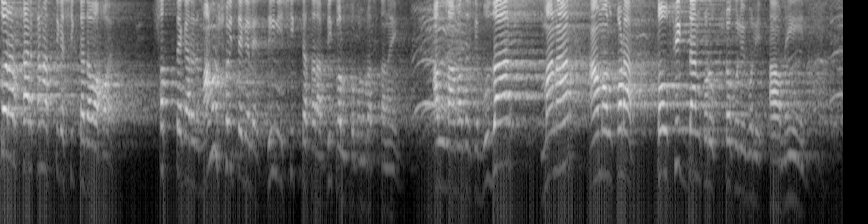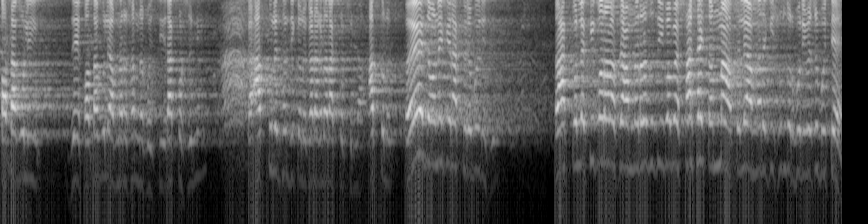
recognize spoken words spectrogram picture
গড়ার কারখানার থেকে শিক্ষা দেওয়া হয়। সত্যিকারের মানুষ হইতে গেলে দিনই শিক্ষা ছাড়া বিকল্প কোনো রাস্তা নেই। আল্লাহ আমাদেরকে বুঝার মানার আমল করার তৌফিক দান করুক সকলে বলি আমিন। কথাগুলি যে কথাগুলি আপনার সামনে কইছি রাগ করছেন নি? হাত তুলেছেন দিকে গাড়া গাড়া রাগ করছেন না? হাত তুলে। এই যে অনেকে রাগ করে বইরেছে রাগ করলে কি করার আছে? আপনারা যদি এইভাবে শাসাইতাম না, তাহলে আপনারা কি সুন্দর পরিবেশে বইতেন?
